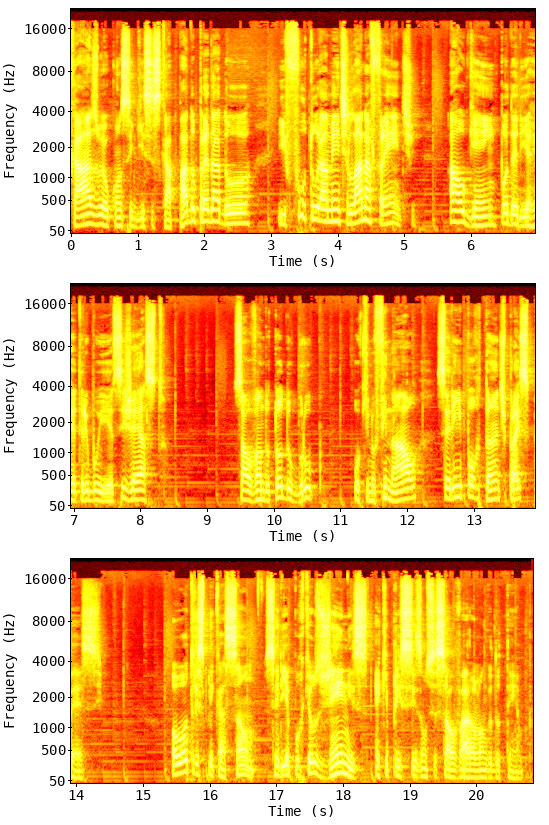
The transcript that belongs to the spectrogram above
caso eu conseguisse escapar do predador e futuramente lá na frente alguém poderia retribuir esse gesto, salvando todo o grupo, o que no final seria importante para a espécie. Outra explicação seria porque os genes é que precisam se salvar ao longo do tempo,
